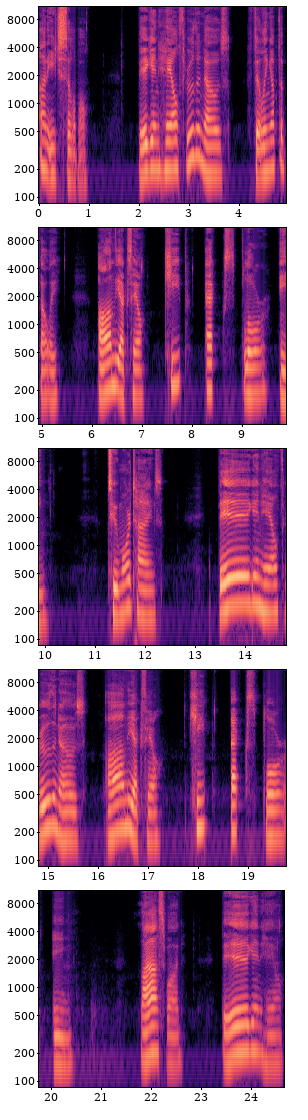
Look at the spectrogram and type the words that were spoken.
on each syllable. Big inhale through the nose, filling up the belly. On the exhale, keep exploring. Two more times. Big inhale through the nose. On the exhale, keep exploring. Last one. Big inhale.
